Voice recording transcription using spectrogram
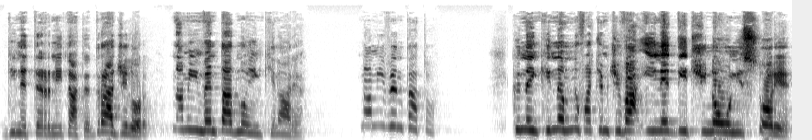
din eternitate. Dragilor, n-am inventat noi închinarea. N-am inventat-o. Când ne închinăm, nu facem ceva inedit și nou în istorie.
